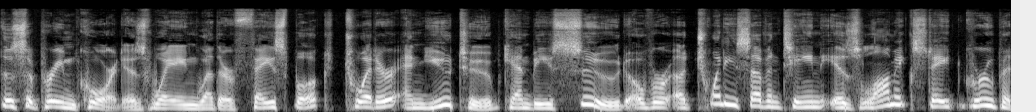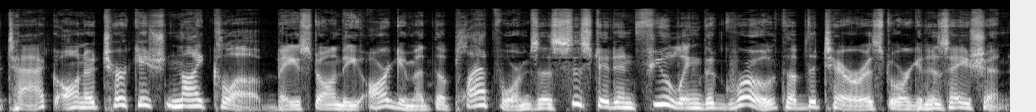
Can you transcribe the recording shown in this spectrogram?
The Supreme Court is weighing whether Facebook, Twitter, and YouTube can be sued over a 2017 Islamic State group attack on a Turkish nightclub based on the argument the platforms assisted in fueling the growth of the terrorist organization.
